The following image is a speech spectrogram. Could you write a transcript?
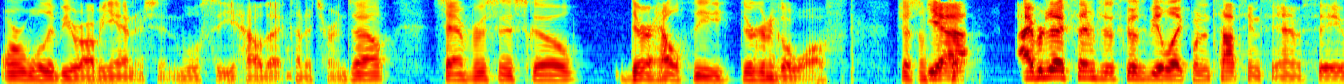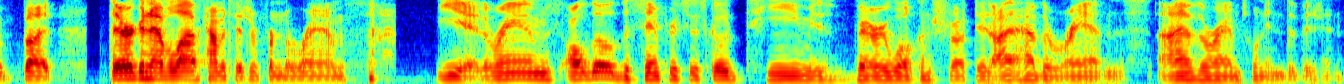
or will it be Robbie Anderson. We'll see how that kind of turns out. San Francisco, they're healthy, they're going to go off. Justin, yeah, I project San Francisco to be like one of the top teams in the NFC, but they're going to have a lot of competition from the Rams. yeah, the Rams. Although the San Francisco team is very well constructed, I have the Rams. I have the Rams winning the division.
